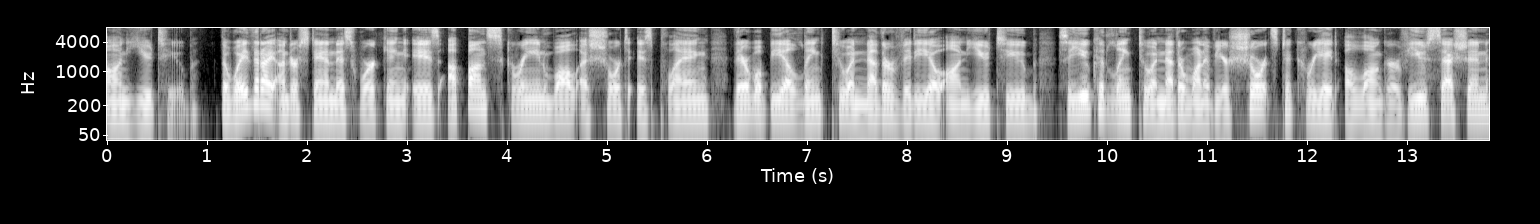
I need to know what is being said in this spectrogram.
on YouTube. The way that I understand this working is up on screen while a short is playing, there will be a link to another video on YouTube. So you could link to another one of your shorts to create a longer view session.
